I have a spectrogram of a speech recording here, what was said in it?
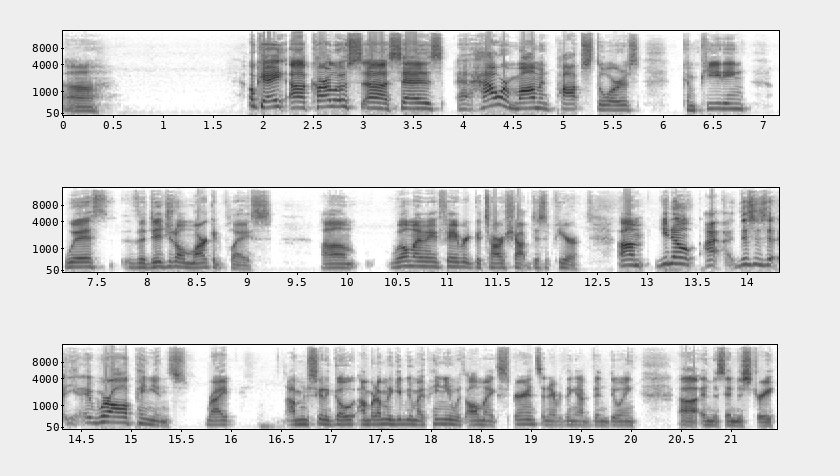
Uh, Okay, uh, Carlos uh, says, how are mom and pop stores competing with the digital marketplace? Um, will my favorite guitar shop disappear? Um, you know, I, this is we're all opinions, right? I'm just gonna go, um, but I'm gonna give you my opinion with all my experience and everything I've been doing uh, in this industry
